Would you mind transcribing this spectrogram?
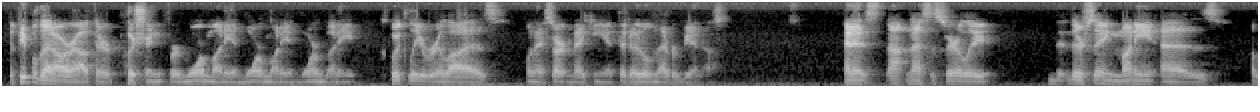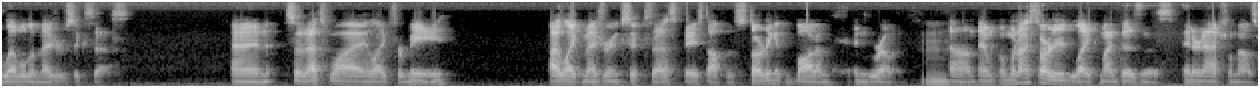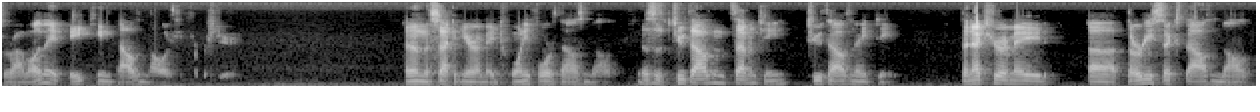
the people that are out there pushing for more money and more money and more money quickly realize when they start making it that it'll never be enough. And it's not necessarily they're seeing money as a level to measure success. And so that's why like for me I like measuring success based off of starting at the bottom and growing. Mm. Um, and, and, when I started like my business, International Mountain Survival, I made eighteen thousand dollars the first year, and then the second year I made twenty four thousand dollars. This is 2017, 2018. The next year I made uh, thirty six thousand dollars.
